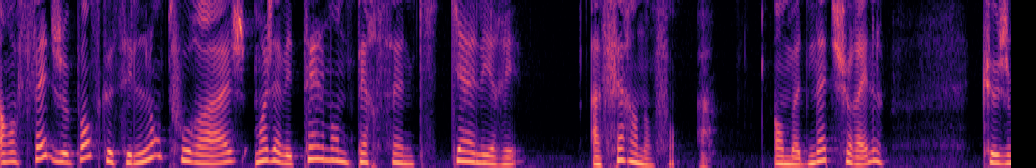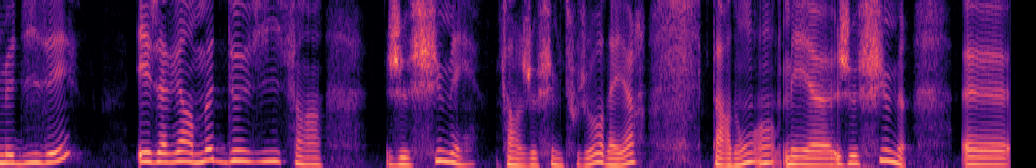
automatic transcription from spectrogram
en fait, je pense que c'est l'entourage. Moi, j'avais tellement de personnes qui galéraient à faire un enfant ah. en mode naturel que je me disais, et j'avais un mode de vie, enfin, je fumais, enfin, je fume toujours d'ailleurs, pardon, hein, mais euh, je fume, euh,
